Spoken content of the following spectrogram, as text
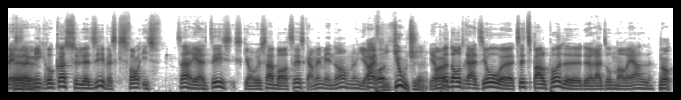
Mais c'est Euh, un microcosme, tu l'as dit, parce qu'ils se font. ils se- Tu sais, en réalité, ce qu'ils ont réussi à bâtir, c'est quand même énorme. Là. Il n'y a, Ah, pas, c'est huge. il y a Ouais. pas d'autres radios. euh, tu sais, tu parles pas de, de radio de Montréal. là. Non.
